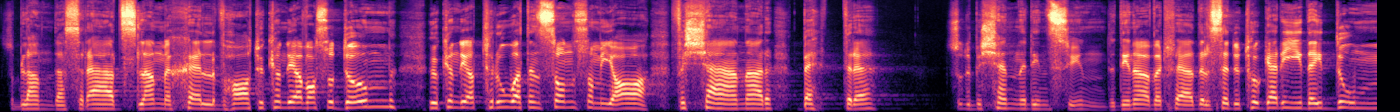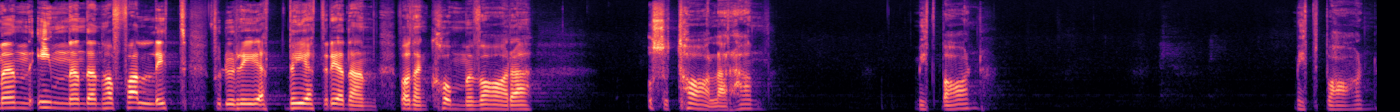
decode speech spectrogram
så blandas rädslan med självhat. Hur kunde jag vara så dum? Hur kunde jag tro att en sån som jag förtjänar bättre? Så du bekänner din synd, din överträdelse. Du tuggar i dig domen innan den har fallit. För du vet redan vad den kommer vara. Och så talar han. Mitt barn. Mitt barn.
